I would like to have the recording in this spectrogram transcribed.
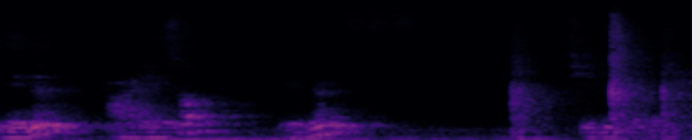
얘는 R에서 얘는 D를 더하고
